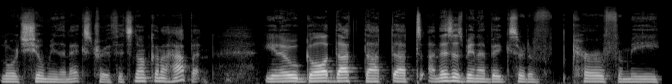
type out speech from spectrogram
Lord, show me the next truth. It's not going to happen. You know, God, that, that, that, and this has been a big sort of curve for me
